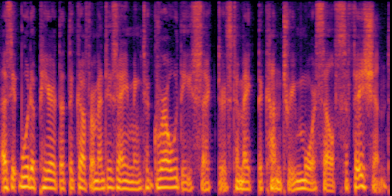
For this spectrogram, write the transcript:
as it would appear that the government is aiming to grow these sectors to make the country more self sufficient.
